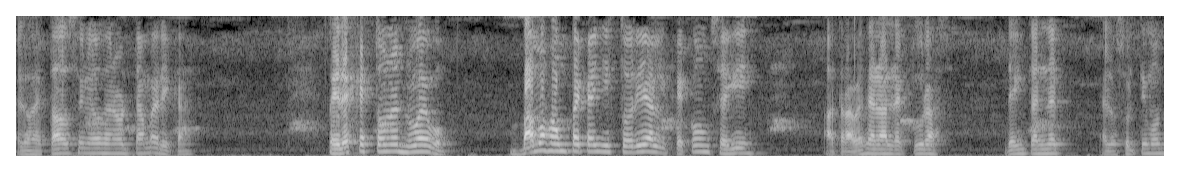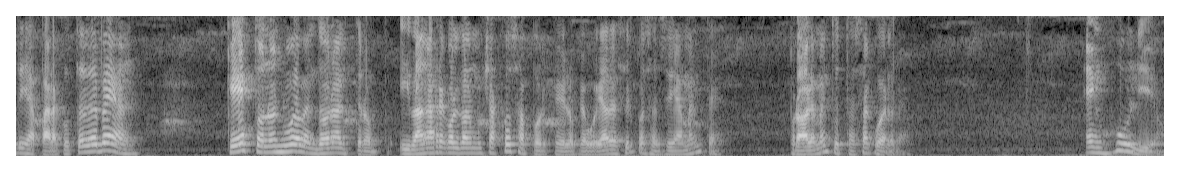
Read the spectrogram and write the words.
en los Estados Unidos de Norteamérica. Pero es que esto no es nuevo. Vamos a un pequeño historial que conseguí a través de las lecturas de internet en los últimos días para que ustedes vean que esto no es nuevo en Donald Trump y van a recordar muchas cosas porque lo que voy a decir pues sencillamente probablemente usted se acuerde. En julio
